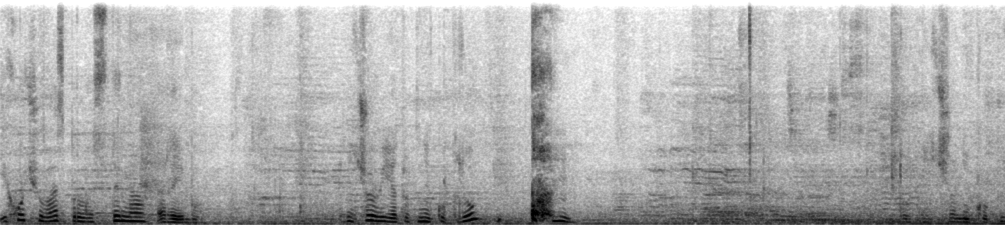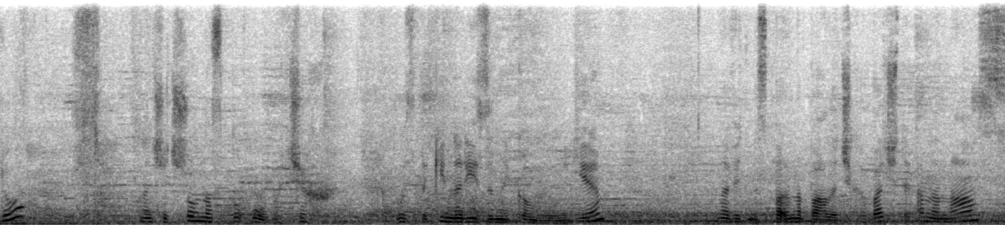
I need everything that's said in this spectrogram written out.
і хочу вас провести на рибу. Нічого я тут не куплю. Тут нічого не куплю. Значить, що в нас по овочах? Ось такий нарізаний кавун є. Навіть на паличках, бачите, ананас,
